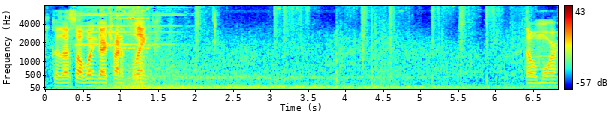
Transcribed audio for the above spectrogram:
Because I saw one guy trying to flank. No more.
